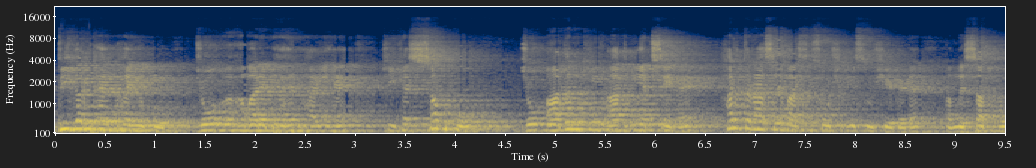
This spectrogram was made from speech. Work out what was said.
दीगर बहन भाइयों को, जो हमारे बहन भाई हैं, ठीक है, सबको, जो आदम की आदमियत से हैं, हर तरह से हमारे सोशली एसोसिएटेड है। हमने सबको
